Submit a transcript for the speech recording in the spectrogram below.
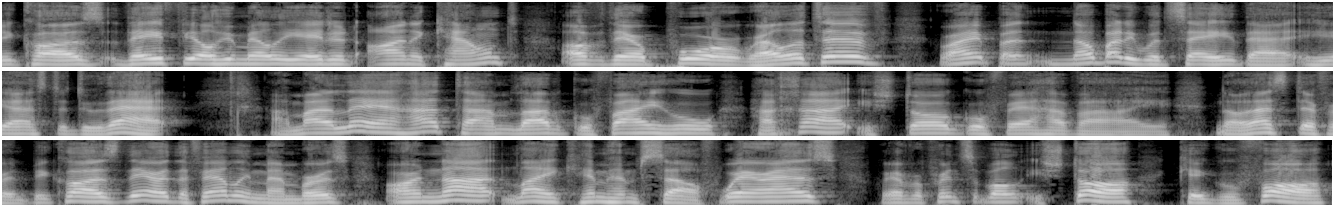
because they feel humiliated on account of their poor relative, right? But nobody would say that he has to do that. Amar hatam lav gufaihu hacha ishto gufe havai. No, that's different because there the family members are not like him himself. Whereas we have a principle ishto ke gufo,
